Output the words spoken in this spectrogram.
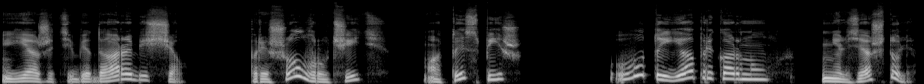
«Я же тебе дар обещал. Пришел вручить, а ты спишь. Вот и я прикорнул. Нельзя, что ли?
